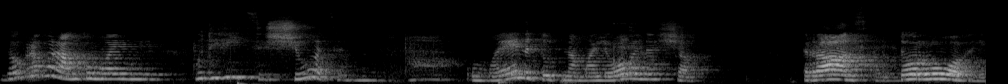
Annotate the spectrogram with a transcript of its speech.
Доброго ранку, мої милі. Подивіться, що це в мене. У мене тут намальовано що? Транспорт, дороги.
